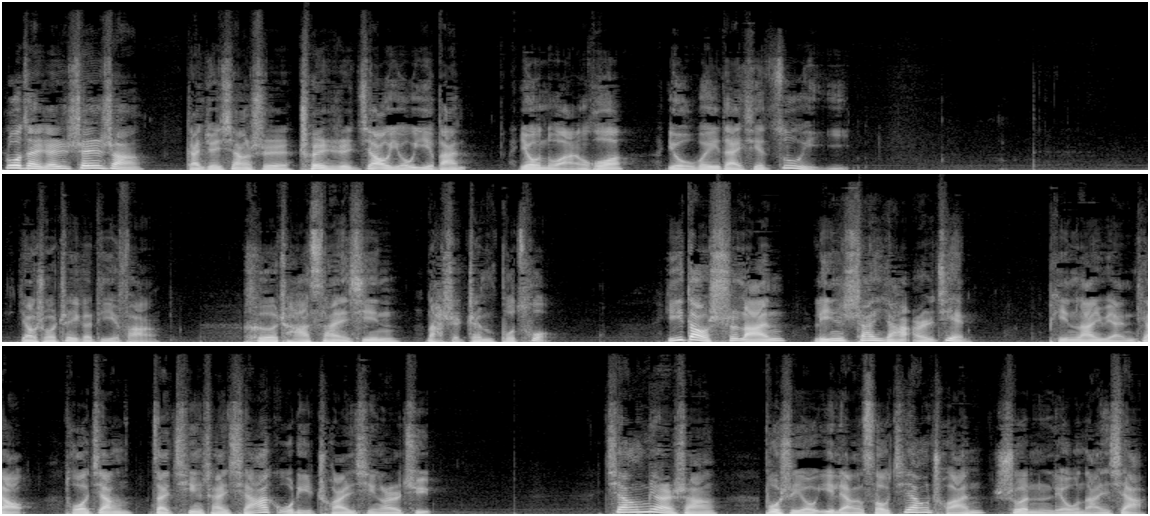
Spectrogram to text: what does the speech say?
落在人身上，感觉像是春日郊游一般，又暖和又微带些醉意。要说这个地方，喝茶散心那是真不错。一道石栏临山崖而建，凭栏远眺，沱江在青山峡谷里穿行而去。江面上不时有一两艘江船顺流南下。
